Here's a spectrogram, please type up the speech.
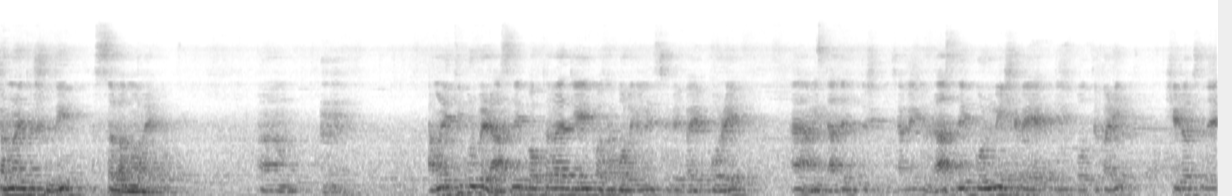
সম্মানিত সুদীপ আসসালামু আলাইকুম। আমার ইতিপূর্বে রাজনৈতিক বক্তারা যে কথা বলে গেলেন সেটা ভাই পরে হ্যাঁ, আমি তাদের উদ্দেশ্যে বলছি আমি একজন রাজনৈতিক কর্মী হিসেবে একটা জিনিস বলতে পারি সেটা হচ্ছে যে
